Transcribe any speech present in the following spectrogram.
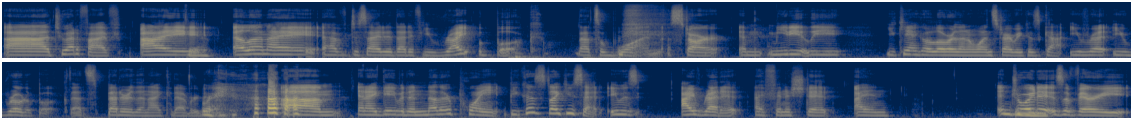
Uh, two out of five. I. Ella and I have decided that if you write a book, that's a one, a star. Immediately, you can't go lower than a one star because God, you read you wrote a book. That's better than I could ever do. Right. um, and I gave it another point because, like you said, it was. I read it. I finished it. I en- enjoyed mm-hmm. it is a very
